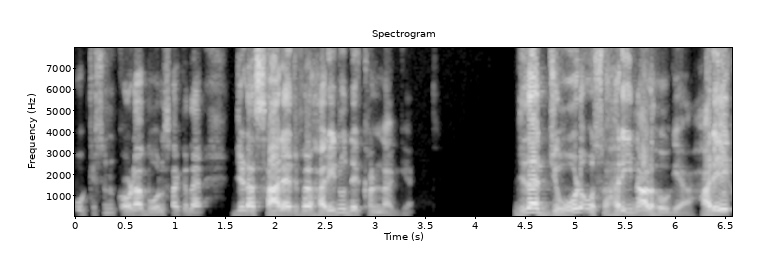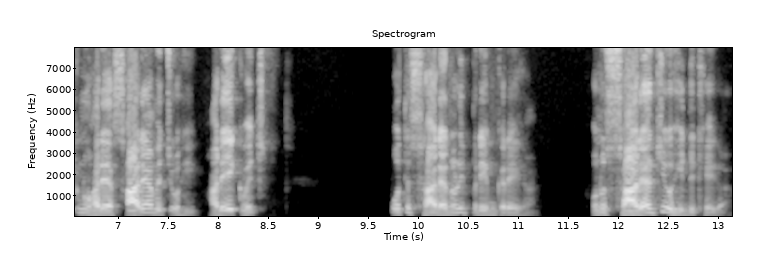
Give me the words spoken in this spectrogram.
ਉਹ ਕਿਸੇ ਨੂੰ ਕੌੜਾ ਬੋਲ ਸਕਦਾ ਜਿਹੜਾ ਸਾਰਿਆਂ 'ਚ ਫਿਰ ਹਰੀ ਨੂੰ ਦੇਖਣ ਲੱਗ ਗਿਆ। ਜਿਹਦਾ ਜੋੜ ਉਸ ਹਰੀ ਨਾਲ ਹੋ ਗਿਆ, ਹਰੇਕ ਨੂੰ ਹਰਿਆ, ਸਾਰਿਆਂ ਵਿੱਚ ਉਹੀ, ਹਰੇਕ ਵਿੱਚ। ਉਹ ਤੇ ਸਾਰਿਆਂ ਨਾਲ ਹੀ ਪ੍ਰੇਮ ਕਰੇਗਾ। ਉਹਨੂੰ ਸਾਰਿਆਂ 'ਚ ਹੀ ਉਹੀ ਦਿਖੇਗਾ।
